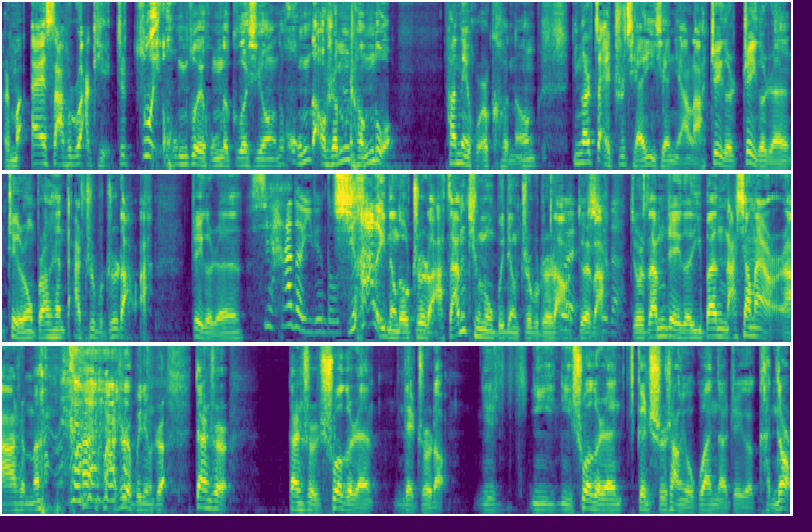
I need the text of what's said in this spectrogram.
什么 ASAP Rocky，这最红最红的歌星，他红到什么程度？他那会儿可能应该在之前一些年了。这个这个人，这个人我不知道现在大家知不知道啊？这个人嘻哈的一定都嘻哈的一定都知道啊，咱们听众不一定知不知道，对吧？就是咱们这个一般拿香奈儿啊什么爱 马仕不一定知道，但是但是说个人你得知道，你你你说个人跟时尚有关的这个肯豆，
